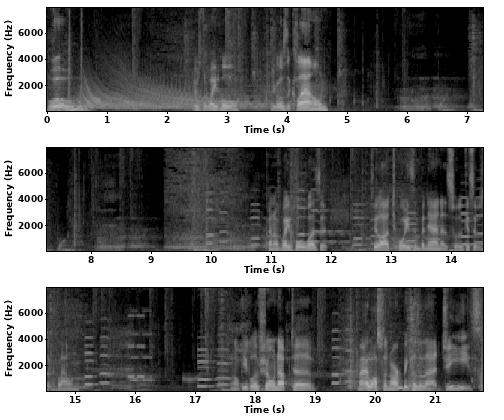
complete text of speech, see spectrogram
Whoa. There's the white hole. There goes the clown. Kind of white hole was it? See a lot of toys and bananas, so I guess it was a clown. Well, people have shown up to... I lost an arm because of that. Jeez.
